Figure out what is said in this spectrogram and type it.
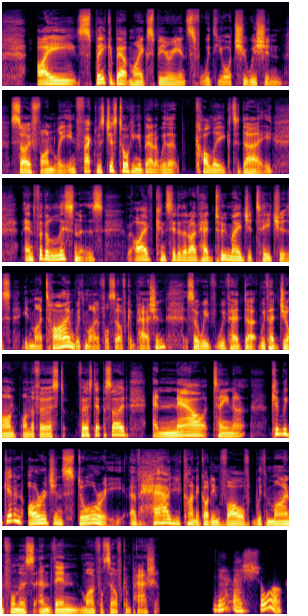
I speak about my experience with your tuition so fondly. In fact, was just talking about it with a colleague today. And for the listeners, I've considered that I've had two major teachers in my time with mindful self compassion. So we've we've had uh, we've had John on the first first episode, and now Tina. Can we get an origin story of how you kind of got involved with mindfulness and then mindful self compassion? Yeah, sure.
